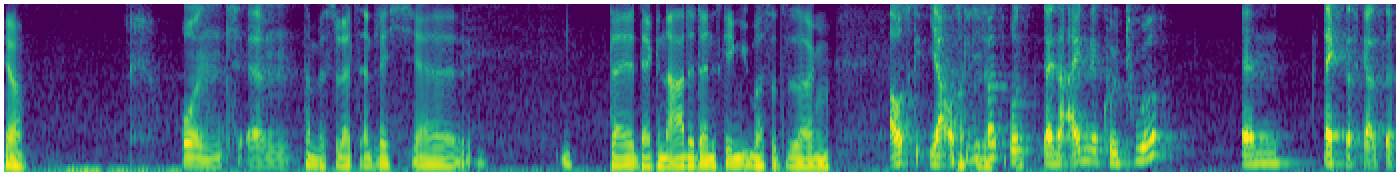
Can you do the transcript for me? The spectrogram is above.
Ja. Und ähm, dann bist du letztendlich äh, der, der, Gnade deines Gegenübers sozusagen. Ausge ja, ausgeliefert und deine eigene Kultur ähm, deckt das Ganze.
